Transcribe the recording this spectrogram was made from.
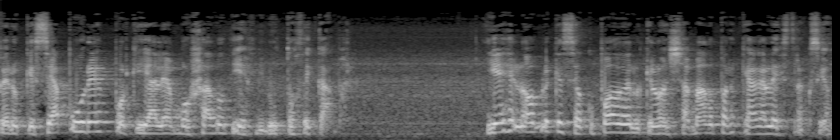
pero que se apure porque ya le han borrado 10 minutos de cámara. Y es el hombre que se ha ocupado de lo que lo han llamado para que haga la extracción.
